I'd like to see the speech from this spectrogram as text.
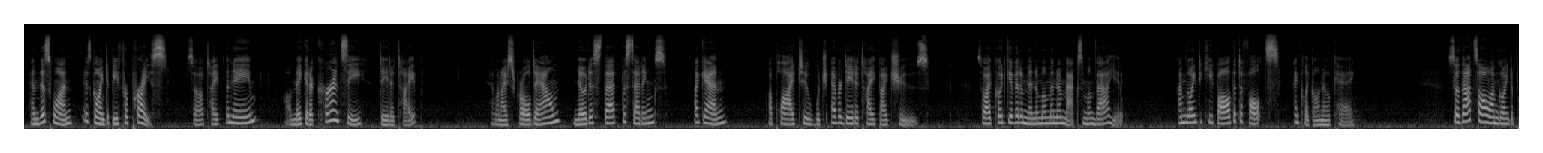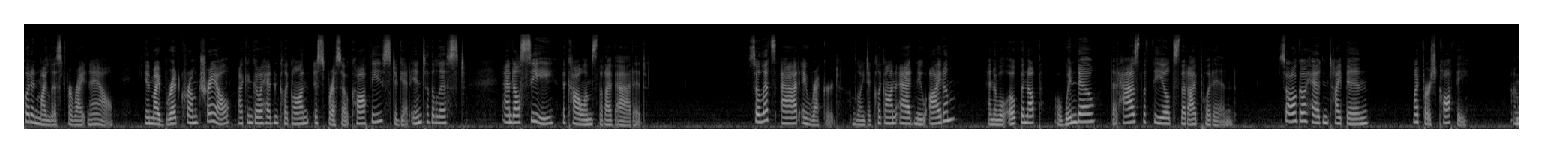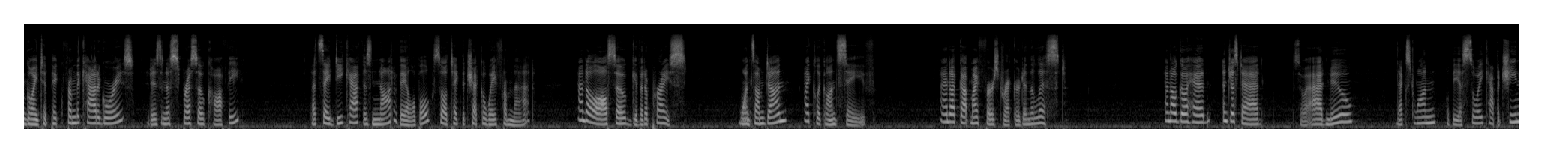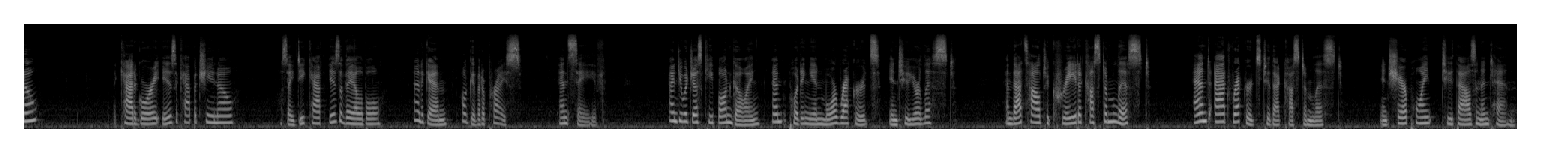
And this one is going to be for price. So I'll type the name. I'll make it a currency data type. And when I scroll down, notice that the settings, again, apply to whichever data type I choose. So I could give it a minimum and a maximum value. I'm going to keep all the defaults and click on OK. So that's all I'm going to put in my list for right now. In my breadcrumb trail, I can go ahead and click on Espresso Coffees to get into the list, and I'll see the columns that I've added. So let's add a record. I'm going to click on Add New Item, and it will open up a window that has the fields that I put in. So I'll go ahead and type in my first coffee. I'm going to pick from the categories. It is an espresso coffee. Let's say decaf is not available, so I'll take the check away from that. And I'll also give it a price. Once I'm done, I click on Save. And I've got my first record in the list. And I'll go ahead and just add. So add new. Next one will be a soy cappuccino. The category is a cappuccino. I'll say decaf is available, and again, I'll give it a price and save. And you would just keep on going and putting in more records into your list. And that's how to create a custom list and add records to that custom list in SharePoint 2010.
